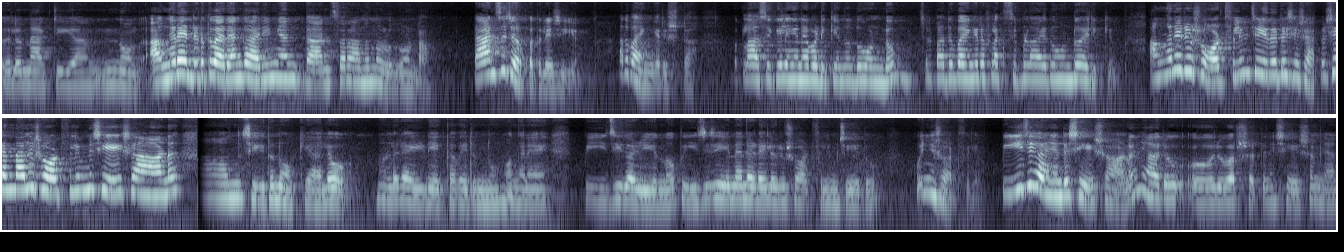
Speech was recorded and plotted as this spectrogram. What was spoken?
ഇതിലൊന്ന് ആക്ട് ചെയ്യാൻ തോന്നുന്നു അങ്ങനെ എന്റെ അടുത്ത് വരാൻ കാര്യം ഞാൻ ഡാൻസർ ആണെന്നുള്ളത് കൊണ്ടാണ് ഡാൻസ് ചെറുപ്പത്തിലേ ചെയ്യും. അത് ഭയങ്കര ഇഷ്ടമാണ് അപ്പോൾ ക്ലാസിക്കൽ ഇങ്ങനെ പഠിക്കുന്നത് കൊണ്ടും ചിലപ്പോൾ അത് ഭയങ്കര ഫ്ലെക്സിബിൾ ആയതുകൊണ്ടും ആയിരിക്കും. അങ്ങനെ ഒരു ഷോർട്ട് ഫിലിം ചെയ്തതിന് ശേഷം പക്ഷെ എന്നാലും ഷോർട്ട് ഫിലിമിന് ശേഷമാണ് ഒന്ന് ചെയ്ത് നോക്കിയാലോ? എന്നുള്ളൊരു ഐഡിയ ഒക്കെ വരുന്നു. അങ്ങനെ പി ജി കഴിയുന്നു. പി ജി ചെയ്യുന്നതിന്റെ ഇടയിൽ ഒരു ഷോർട്ട് ഫിലിം ചെയ്തു. കുഞ്ഞു ഷോർട്ട് ഫിലിം. പി ജി കഴിഞ്ഞതിന്റെ ശേഷമാണ് ഞാൻ ഒരു ഒരു വർഷത്തിന് ശേഷം ഞാൻ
